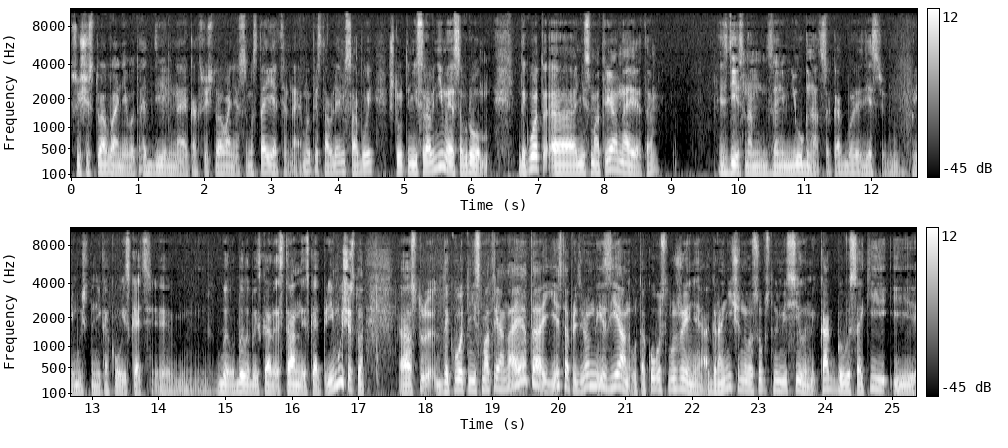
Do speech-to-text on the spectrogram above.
существование вот отдельное, как существование самостоятельное, мы представляем собой что-то несравнимое с Авромом. Так вот, э, несмотря на это, Здесь нам за ним не угнаться, как бы здесь преимущества никакого искать. Э, было, было бы искать, странно искать преимущество. А, так вот, несмотря на это, есть определенный изъян у такого служения, ограниченного собственными силами, как бы высоки и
